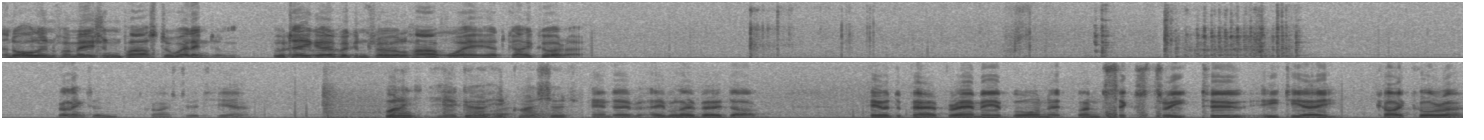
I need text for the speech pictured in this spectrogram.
and all information passed to Wellington, who take over control halfway at Kaikoura. Wellington, Christchurch here. Wellington here. Go ahead, Christchurch. Hand over Able Oboe Dog. Here with the Paraparam Airborne at 1632 ETA Kaikoura,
